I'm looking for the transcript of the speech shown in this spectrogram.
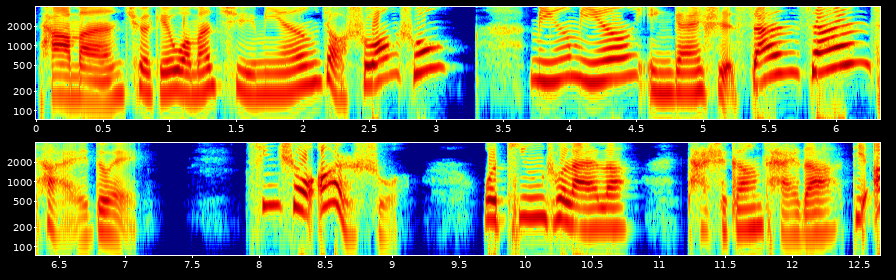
他们却给我们取名叫双双。”明明应该是三三才对，青兽二说：“我听出来了，他是刚才的第二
